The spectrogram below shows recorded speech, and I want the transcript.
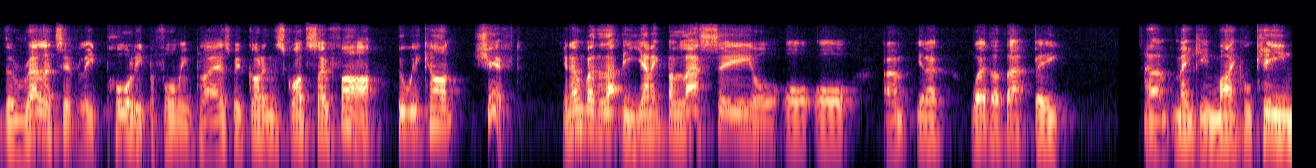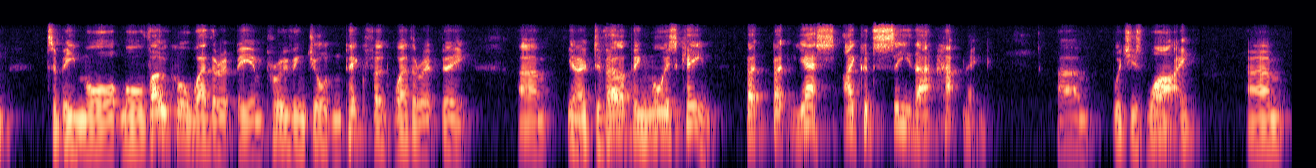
the relatively poorly performing players we've got in the squad so far, who we can't shift. You know, whether that be Yannick Bolasie or or, or um, you know, whether that be um, making Michael Keane to be more more vocal, whether it be improving Jordan Pickford, whether it be um, you know developing Moise Kean. But but yes, I could see that happening, um, which is why um,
